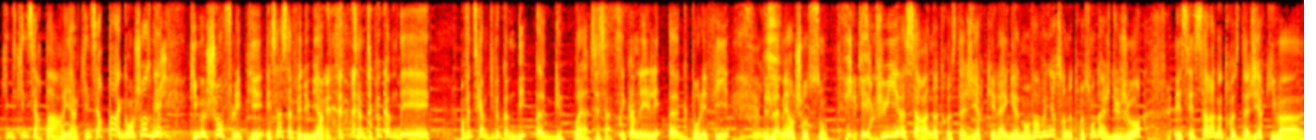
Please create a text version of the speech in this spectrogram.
qui, qui ne sert pas à rien, qui ne sert pas à grand chose, mais Oui. qui me chauffe les pieds. Et ça, ça fait du bien. C'est un petit peu comme des. En fait, c'est un petit peu comme des hugs. Voilà, c'est ça. C'est comme les, les hugs pour les filles. Oui. Je la mets en chaussons. C'est Et puis euh, Sarah, notre stagiaire, qui est là également. On va revenir sur notre sondage du jour. Et c'est Sarah, notre stagiaire, qui va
